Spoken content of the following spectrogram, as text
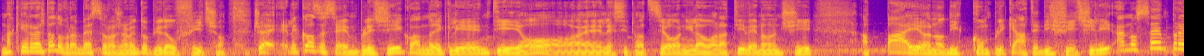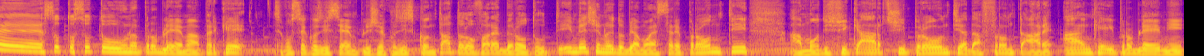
ma che in realtà dovrebbe essere un ragionamento più da ufficio. Cioè, le cose semplici, quando i clienti o oh, le situazioni lavorative narrative non ci appaiono di complicate difficili, hanno sempre sotto sotto un problema, perché se fosse così semplice, così scontato lo farebbero tutti. Invece noi dobbiamo essere pronti a modificarci, pronti ad affrontare anche i problemi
